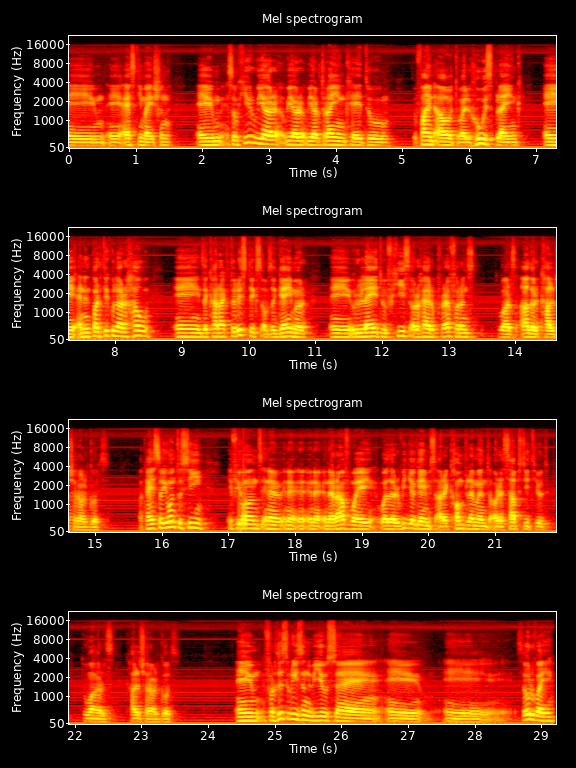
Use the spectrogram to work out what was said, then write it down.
um, estimation um, so here we are, we are, we are trying uh, to, to find out, well, who is playing, uh, and in particular, how uh, the characteristics of the gamer relate with his or her preference towards other cultural goods. Okay, so you want to see, if you want, in a, in a, in a, in a rough way, whether video games are a complement or a substitute towards cultural goods. Um, for this reason, we use a, a, a survey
